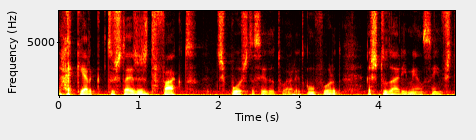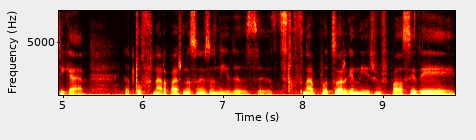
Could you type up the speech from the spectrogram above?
requer que tu estejas de facto disposto a sair da tua área de conforto, a estudar imenso, a investigar, a telefonar para as Nações Unidas, a telefonar para outros organismos, para a OCDE,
